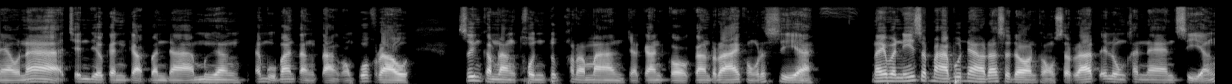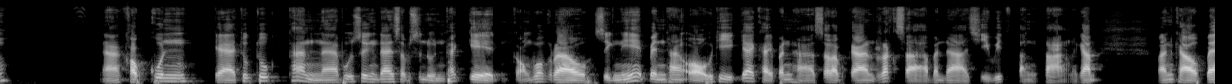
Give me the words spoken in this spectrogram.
แนวหน้า เช่นเดียวกันกับบรรดาเมืองและหมู่บ้านต่างๆ ของพวกเรา ซึ่งกำลังทนทุกข์ทรมานจากการก่อการร้ายของรัสเซีย ในวันนี้สภาผู้แทนราษฎรของสหรัฐได้ลงคะแนนเสียงนะขอบคุณแก่ทุกๆ ท่านนะผู้ซึ่งได้สนับสนุนแพ็กเกจของพวกเรา สิ่งนี้เป็นทางออกวิธีแก้ไขปัญหาสำหรับการรักษาบรรดาชีวิตต่างๆนะครับมันข่าวแปล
